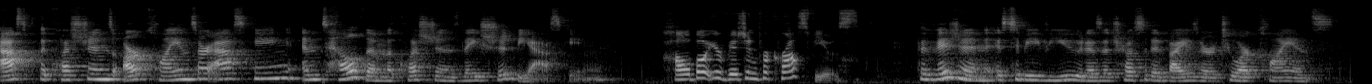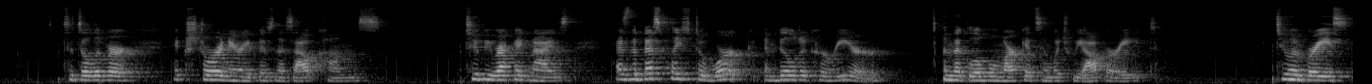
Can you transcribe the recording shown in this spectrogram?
ask the questions our clients are asking, and tell them the questions they should be asking. How about your vision for Crossfuze? The vision is to be viewed as a trusted advisor to our clients, to deliver extraordinary business outcomes, to be recognized as the best place to work and build a career in the global markets in which we operate, to embrace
